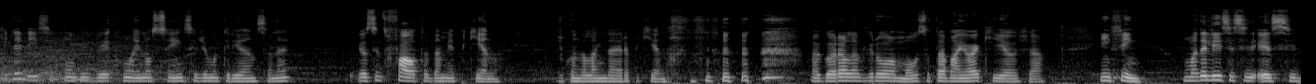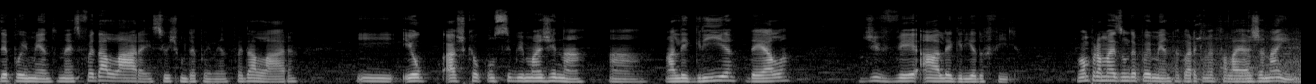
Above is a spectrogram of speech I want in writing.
Que delícia conviver com a inocência de uma criança, né? Eu sinto falta da minha pequena, de quando ela ainda era pequena. Agora ela virou a moça, tá maior que eu já. Enfim, uma delícia esse, esse depoimento, né? Esse foi da Lara, esse último depoimento foi da Lara. E eu acho que eu consigo imaginar a alegria dela de ver a alegria do filho. Vamos para mais um depoimento. Agora quem vai falar é a Janaína.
